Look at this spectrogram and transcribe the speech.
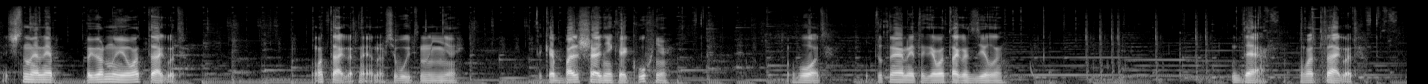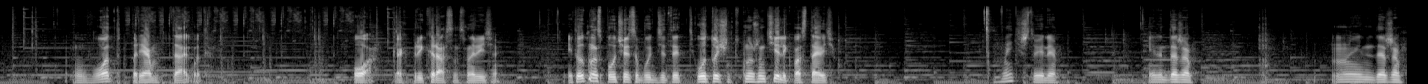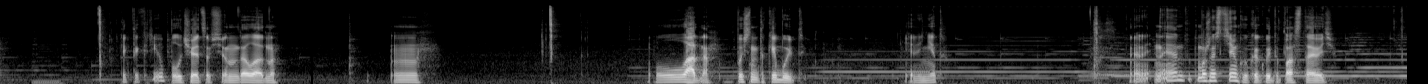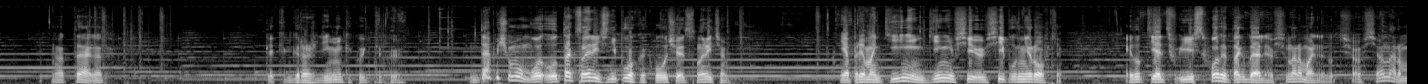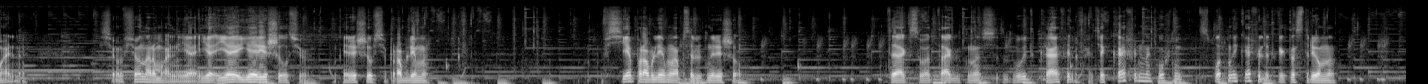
Значит, наверное, я поверну ее вот так вот. Вот так вот, наверное, все будет у меня. Такая большая некая кухня. Вот. Тут, наверное, это вот так вот сделаю. Да, вот так вот. Вот прям так вот. О, как прекрасно, смотрите. И тут у нас, получается, будет где-то... Вот точно, тут нужно телек поставить. Знаете что, или... Или даже... Ну, или даже... Как-то криво получается все, ну да ладно. М ладно, пусть он так и будет. Или нет? Наверное, тут можно стенку какую-то поставить. Вот так вот. Как ограждение какое-то такое. Да, почему? Вот, вот так, смотрите, неплохо как получается, смотрите. Я прямо гений, гений всей, всей планировки. И тут я, есть фото и так далее. Все нормально тут, все, все нормально. Все, все нормально. Я, я, я, я решил все. Я решил все проблемы. Все проблемы абсолютно решил. Так, вот так вот у нас тут будет. Кафель. Хотя кафель на кухне, сплошной кафель, это как-то стрёмно.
